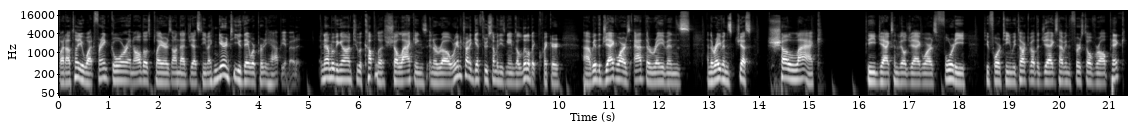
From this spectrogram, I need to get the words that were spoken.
But I'll tell you what, Frank Gore and all those players on that Jets team, I can guarantee you they were pretty happy about it. And now moving on to a couple of shellackings in a row. We're going to try to get through some of these games a little bit quicker. Uh, we had the Jaguars at the Ravens, and the Ravens just shellac the Jacksonville Jaguars 40 to 14. We talked about the Jags having the first overall pick.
